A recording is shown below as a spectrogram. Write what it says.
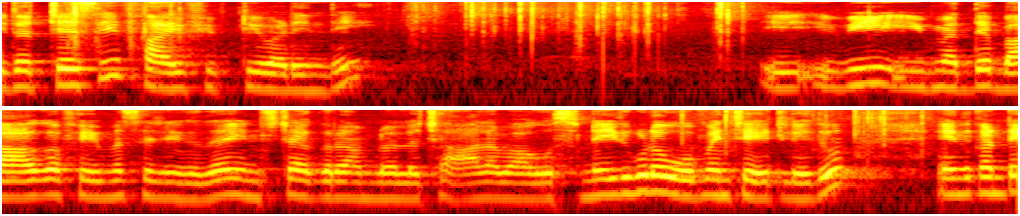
ఇది వచ్చేసి ఫైవ్ ఫిఫ్టీ పడింది ఇవి ఈ మధ్య బాగా ఫేమస్ అయ్యాయి కదా ఇన్స్టాగ్రామ్లలో చాలా బాగా వస్తున్నాయి. ఇది కూడా ఓపెన్ చేయట్లేదు. ఎందుకంటే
